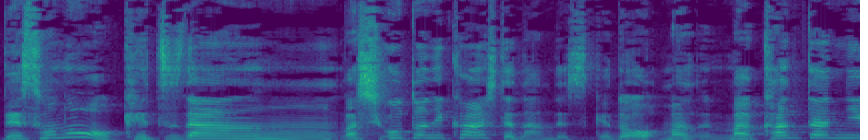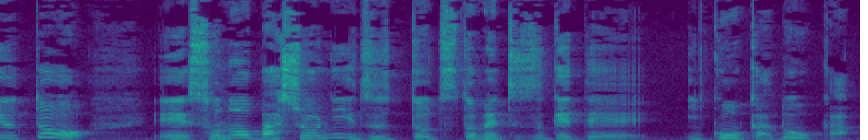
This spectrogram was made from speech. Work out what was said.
で、その決断は仕事に関してなんですけど、まあ、まあ、簡単に言うと、えー、その場所にずっと勤め続けていこうかどうか。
